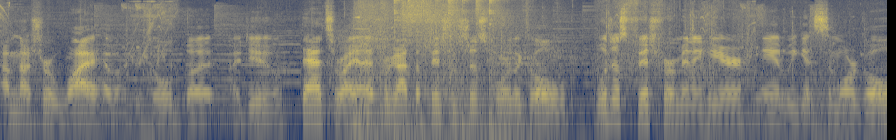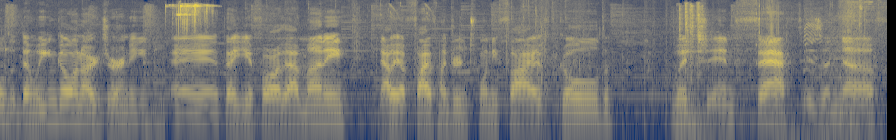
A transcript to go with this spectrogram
I'm not sure why I have a hundred gold, but I do. That's right. I forgot the fish was just for the gold. We'll just fish for a minute here, and we get some more gold. Then we can go on our journey. And thank you for all that money. Now we have 525 gold, which in fact is enough.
